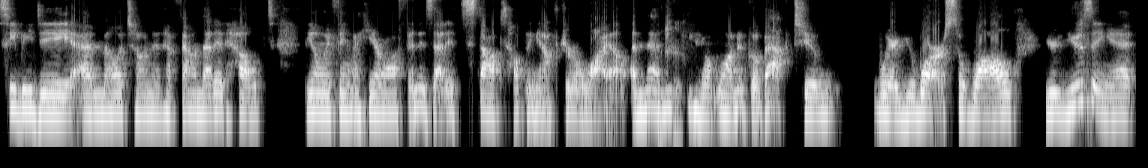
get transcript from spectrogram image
CBD and melatonin have found that it helped. The only thing I hear often is that it stops helping after a while, and then okay. you don't want to go back to where you were. So while you're using it,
